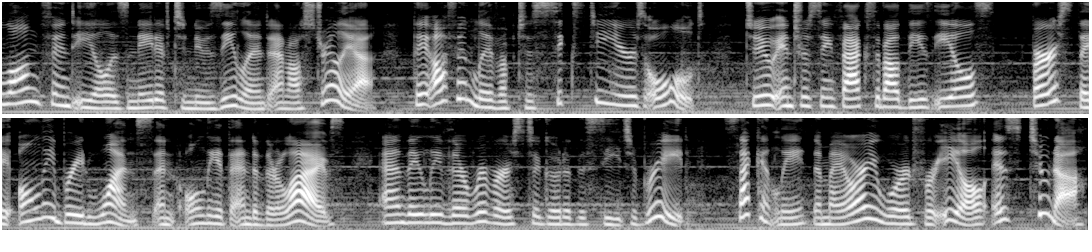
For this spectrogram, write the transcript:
long-finned eel is native to New Zealand and Australia. They often live up to 60 years old. Two interesting facts about these eels. First, they only breed once and only at the end of their lives, and they leave their rivers to go to the sea to breed. Secondly, the Maori word for eel is tuna.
